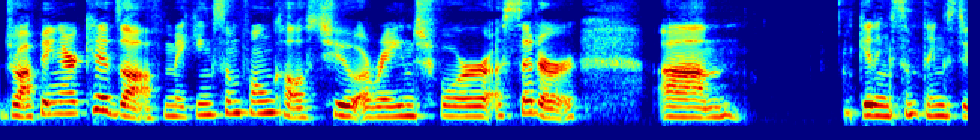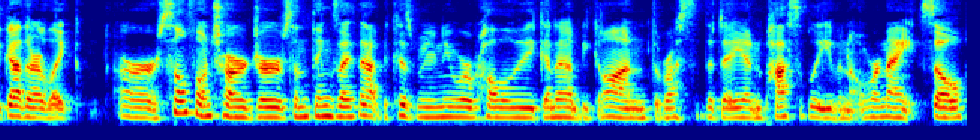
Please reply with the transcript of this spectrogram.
dropping our kids off making some phone calls to arrange for a sitter um, getting some things together like our cell phone chargers and things like that because we knew we were probably going to be gone the rest of the day and possibly even overnight. So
